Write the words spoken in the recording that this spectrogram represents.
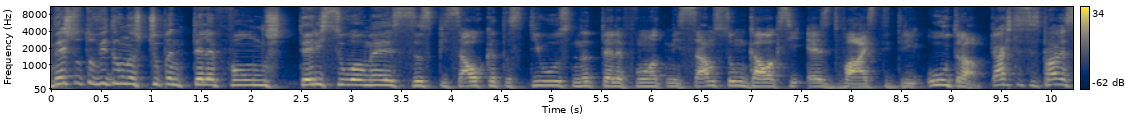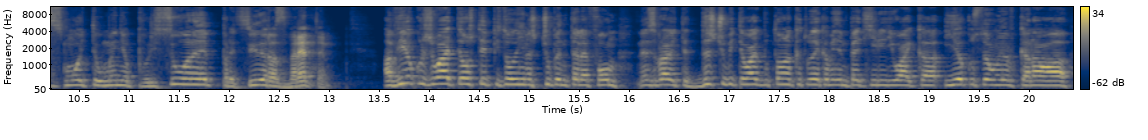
днешното видео на щупен телефон ще рисуваме с писалката стилус на телефонът ми Samsung Galaxy S23 Ultra. Как ще се справя с моите умения по рисуване, предстои да разберете. А вие ако желаете още епизоди на щупен телефон, не забравяйте да щупите лайк бутона като дека минем 5000 лайка и ако сте нови в канала,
